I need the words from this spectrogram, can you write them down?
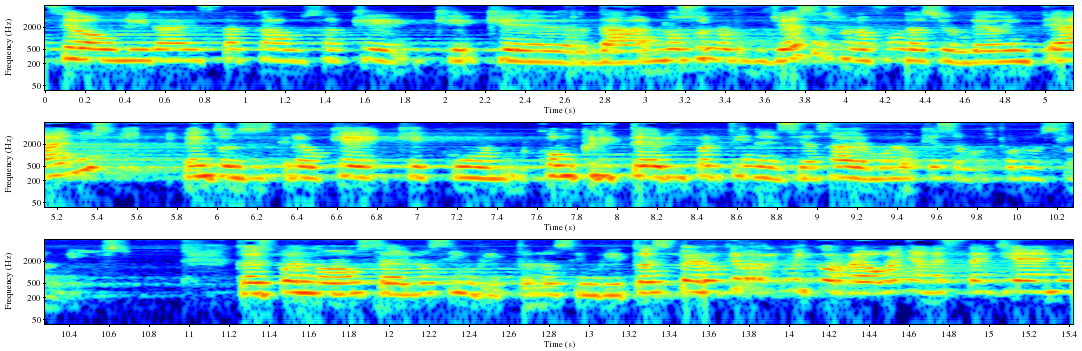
se va a unir a esta causa que, que, que de verdad nos enorgullece, es una fundación de 20 años, entonces creo que, que con, con, criterio y pertinencia sabemos lo que hacemos por nuestros niños. Entonces, pues no, a ustedes los invito, los invito. Espero que mi correo mañana esté lleno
